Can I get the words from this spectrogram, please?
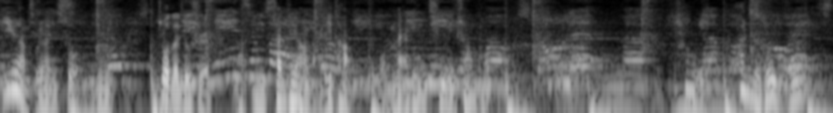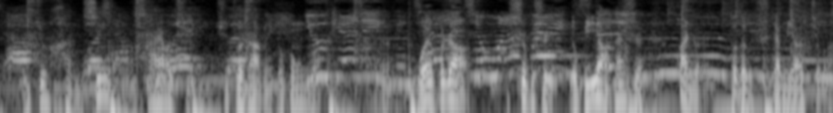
医院不愿意做，因为做的就是啊，你三天要来一趟，我们来给你清理伤口，呃，就患者都已经。就很辛苦了，他还要去去做这样的一个工作，呃，我也不知道是不是有必要，但是患者得的时间比较久了，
